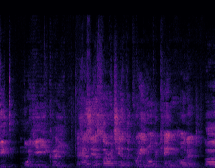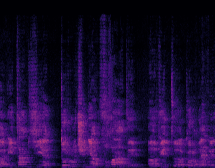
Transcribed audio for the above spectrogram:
від моєї країни. It has the authority of the Queen or the King on it. Е, і там є доручення влади е, від е, королеви,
